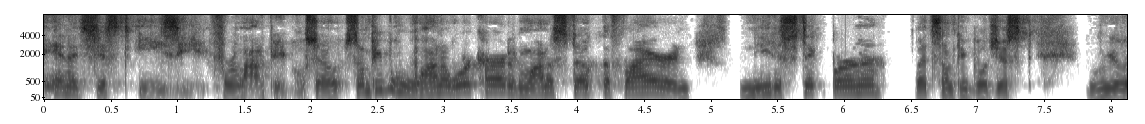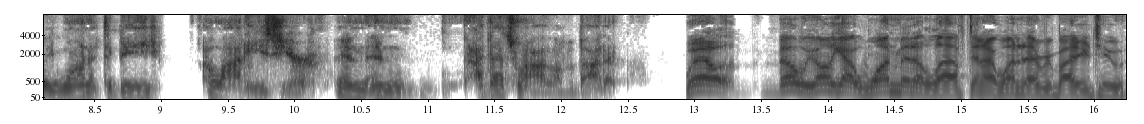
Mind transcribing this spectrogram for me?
and it's just easy for a lot of people. So some people want to work hard and want to stoke the fire and need a stick burner but some people just really want it to be a lot easier. And and that's what i love about it Well, Bill, we only got one minute left, and I wanted everybody to,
